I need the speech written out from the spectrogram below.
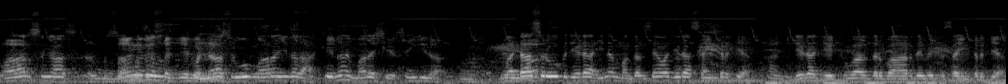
ਬਾਹਰ ਸਿੰਘਾ ਸੰਗ ਦੇ ਸੱਜੇ ਬੰਨੇ। ਵੱਡਾ ਸਰੂਪ ਮਹਾਰਾਜ ਜੀ ਦਾ ਰੱਖ ਕੇ ਨਾ ਮਹਾਰਾਜ ਸ਼ੇਰ ਸਿੰਘ ਜੀ ਦਾ। ਵੱਡਾ ਸਰੂਪ ਜਿਹੜਾ ਸੀ ਨਾ ਮੰਗਲ ਸਿੰਘ ਉਹ ਜਿਹੜਾ ਸੈਂਟਰ 'ਚ ਆ ਹਾਂਜੀ। ਜਿਹੜਾ ਜੇਠੂਵਾਲ ਦਰਬਾਰ ਦੇ ਵਿੱਚ ਸੈਂਟਰ 'ਚ ਆ।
